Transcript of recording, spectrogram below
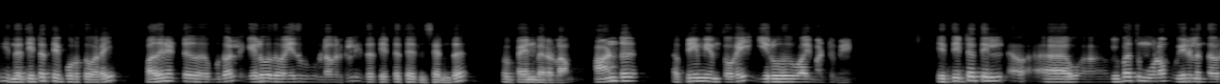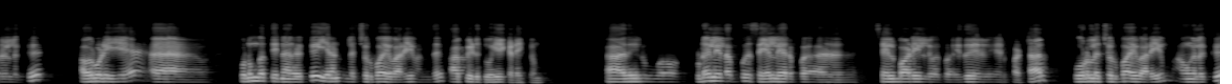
இந்த திட்டத்தை பொறுத்தவரை பதினெட்டு முதல் எழுபது வயது உள்ளவர்கள் இந்த திட்டத்தில் சேர்ந்து பயன்பெறலாம். ஆண்டு பிரீமியம் தொகை இருபது ரூபாய் மட்டுமே. இத்திட்டத்தில் விபத்து மூலம் உயிரிழந்தவர்களுக்கு அவருடைய குடும்பத்தினருக்கு இரண்டு லட்சம் ரூபாய் வரை வந்து காப்பீடு தொகை கிடைக்கும். அதில் உடல் இழப்பு செயல் ஏற்ப செயல்பாடில் இது ஏற்பட்டால் ஒரு லட்சம் ரூபாய் வரையும் அவங்களுக்கு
